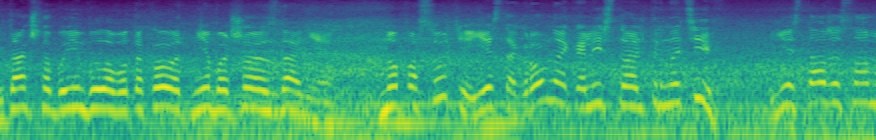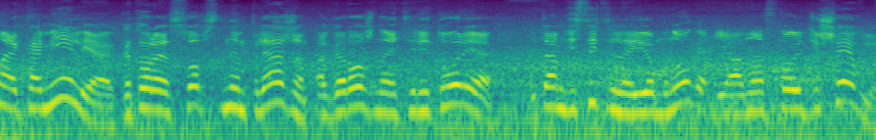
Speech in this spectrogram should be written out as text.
И так, чтобы им было вот такое вот небольшое здание. Но, по сути, есть огромное количество альтернатив. Есть та же самая Камелия, которая с собственным пляжем, огороженная территория, и там действительно ее много, и она стоит дешевле.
